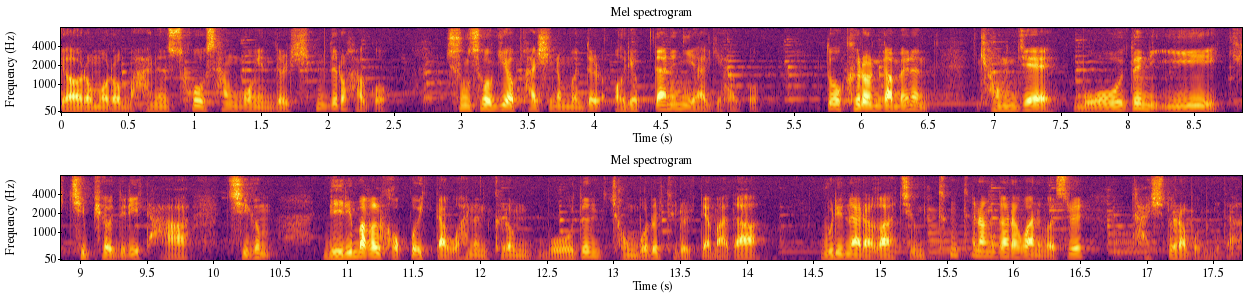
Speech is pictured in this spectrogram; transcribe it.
여러모로 많은 소상공인들 힘들어하고 중소기업 하시는 분들 어렵다는 이야기하고 또 그런가 하면은 경제 모든 이 지표들이 다 지금 내리막을 걷고 있다고 하는 그런 모든 정보를 들을 때마다 우리나라가 지금 튼튼한가라고 하는 것을 다시 돌아봅니다.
